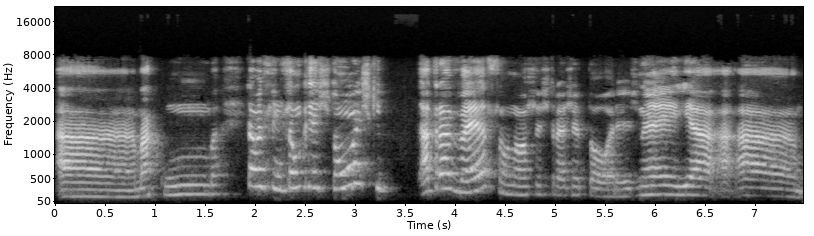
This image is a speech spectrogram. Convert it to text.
à macumba. Então, assim, são questões que atravessam nossas trajetórias, né? E a, a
